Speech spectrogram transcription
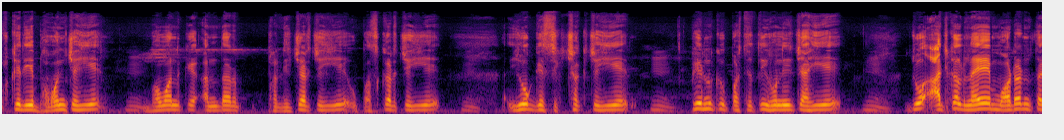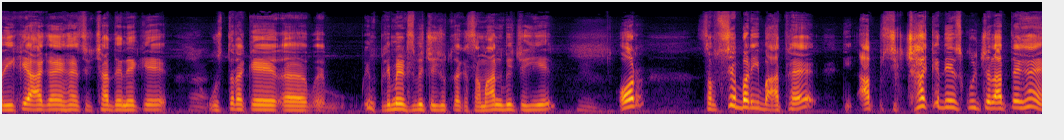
उसके लिए भवन चाहिए भवन के अंदर फर्नीचर चाहिए उपस्कर चाहिए योग्य शिक्षक चाहिए फिर उनकी उपस्थिति होनी चाहिए। जो आजकल नए मॉडर्न तरीके आ गए हैं शिक्षा देने के उस तरह के इम्प्लीमेंट्स भी चाहिए उस तरह के सामान भी चाहिए। और सबसे बड़ी बात है कि आप शिक्षा के लिए स्कूल चलाते हैं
